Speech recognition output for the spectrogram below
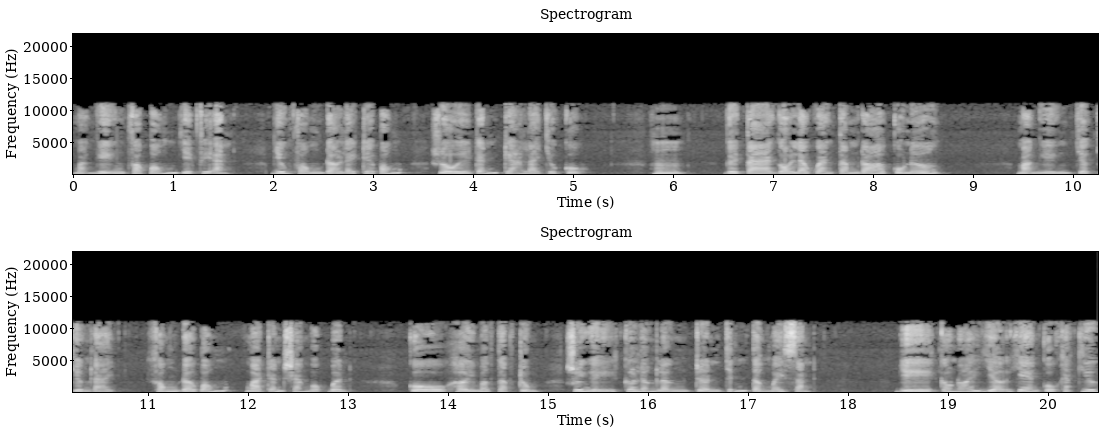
Mạng nghiêng phát bóng về phía anh. Dương Phong đỡ lấy trái bóng rồi đánh trả lại cho cô. Hừm, người ta gọi là quan tâm đó cô nương. Mạng nghiêng chợt dừng lại, không đỡ bóng mà tránh sang một bên. Cô hơi mất tập trung, suy nghĩ cứ lân lân trên chín tầng mây xanh. Vì câu nói dở dang của Khắc Dương,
